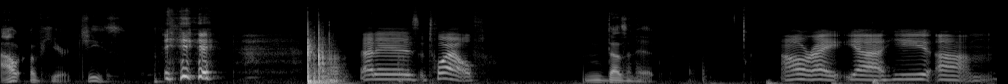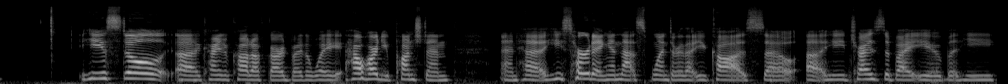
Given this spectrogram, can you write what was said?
out of here. Jeez. that is a twelve. Doesn't hit. All right. Yeah, he um he is still uh, kind of caught off guard by the way how hard you punched him and uh, he's hurting in that splinter that you caused. So, uh, he tries to bite you, but he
